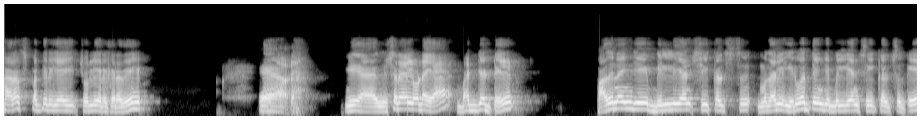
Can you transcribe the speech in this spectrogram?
ஹரஸ் பத்திரிகை சொல்லியிருக்கிறது. இஸ்ரேலுடைய பட்ஜெட்டு பதினைஞ்சு பில்லியன் சீக்கல்ஸ் முதல் இருபத்தஞ்சு பில்லியன் சீக்கல்ஸுக்கு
